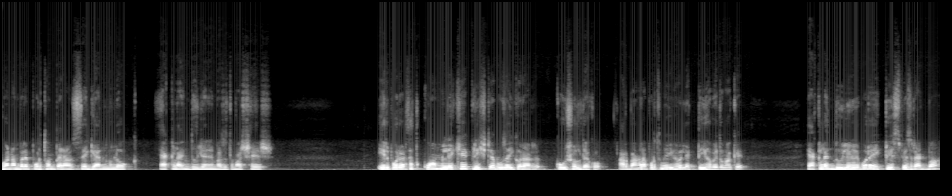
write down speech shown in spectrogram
গ নাম্বারে প্রথম প্যারা হচ্ছে জ্ঞানমূলক এক লাইন, দুই লাইনের মাঝে তোমার শেষ। এরপরে অর্থাৎ কম লেখে পৃষ্ঠা বোঝাই করার কৌশল দেখো। আর বাংলা প্রথমে এইভাবে লিখতেই হবে তোমাকে। এক লাইন, দুই লাইনের পরে একটু স্পেস রাখবা।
